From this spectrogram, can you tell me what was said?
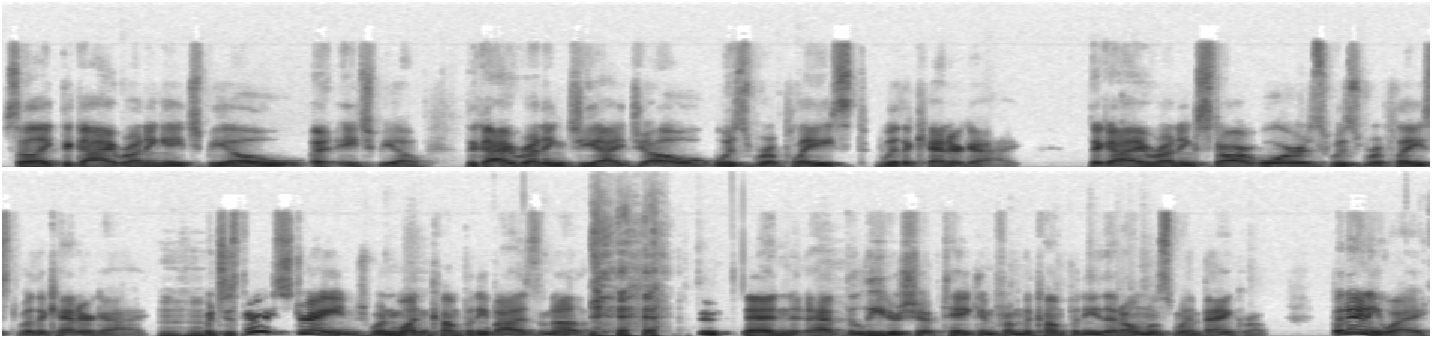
So, like, the guy running HBO, uh, HBO, the guy running G.I. Joe was replaced with a Kenner guy. The guy running Star Wars was replaced with a Kenner guy, mm-hmm. which is very strange when one company buys another to then have the leadership taken from the company that almost went bankrupt. But anyway,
